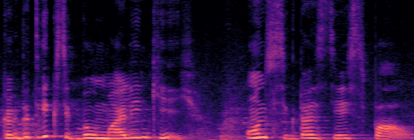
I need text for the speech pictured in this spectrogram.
Когда Твиксик был маленький, он всегда здесь спал.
